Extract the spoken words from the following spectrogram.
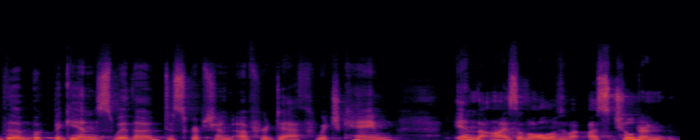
The book begins with a description of her death, which came in the eyes of all of us children,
